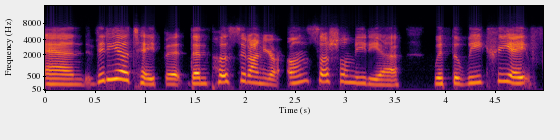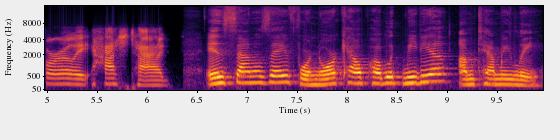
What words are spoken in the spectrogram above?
and videotape it, then post it on your own social media with the We Create 408 hashtag. In San Jose for NorCal Public Media, I'm Tammy Lee.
